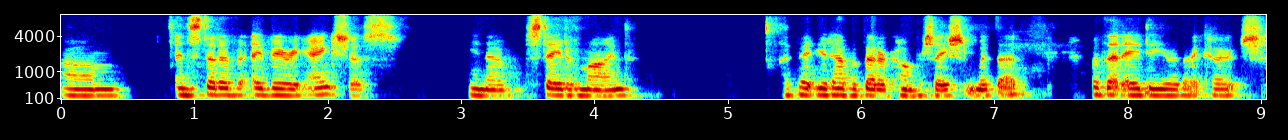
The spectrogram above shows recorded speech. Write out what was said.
um, instead of a very anxious, you know, state of mind, I bet you'd have a better conversation with that, with that AD or that coach.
